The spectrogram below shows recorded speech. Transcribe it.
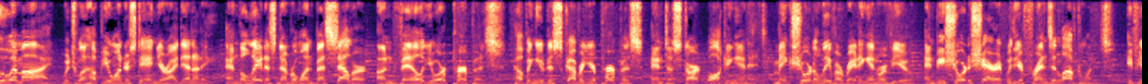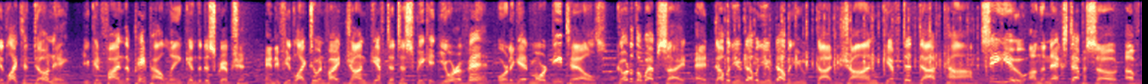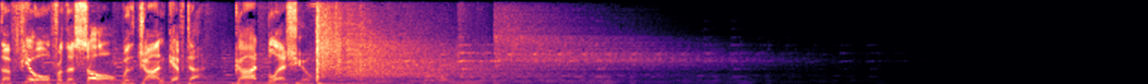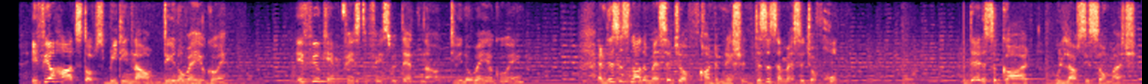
Who Am I, which will help you understand your identity, and the latest number one bestseller, Unveil Your Purpose, helping you discover your purpose and to start walking in it. Make sure to leave a rating and review, and be sure to share it with your friends and loved ones. If you'd like to donate, you can find the PayPal link in the description. And if you'd like to invite John Giftah to speak at your event or to get more details, go to the website at www.johngiftah.com. See you on the next episode of The Fuel for the Soul with John Giftah. God bless you. If your heart stops beating now, do you know where you're going? If you came face to face with death now, do you know where you're going? And this is not a message of condemnation, this is a message of hope. There is a God who loves you so much.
